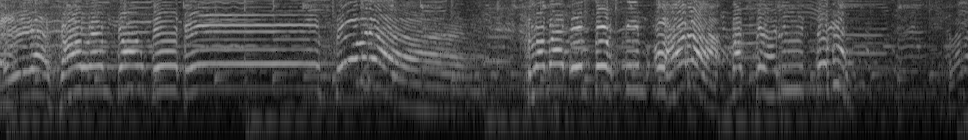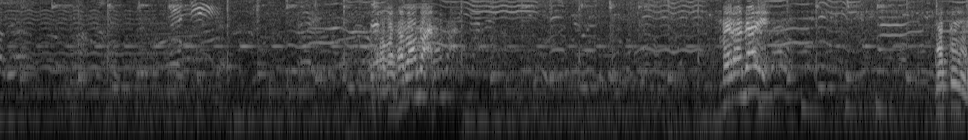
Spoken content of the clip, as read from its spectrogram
Iya, Salempang Putih Selamat untuk tim Ohara Matahari Tebu. Selamat aman. Merah naik. Putih.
